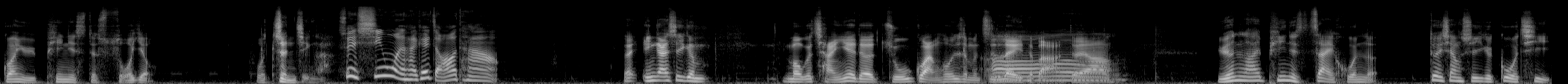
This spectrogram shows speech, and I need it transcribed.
关于 penis 的所有。我震惊了。所以新闻还可以找到他哦。那应该是一个某个产业的主管或者什么之类的吧？Oh. 对啊，原来 Penis 再婚了，对象是一个过气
